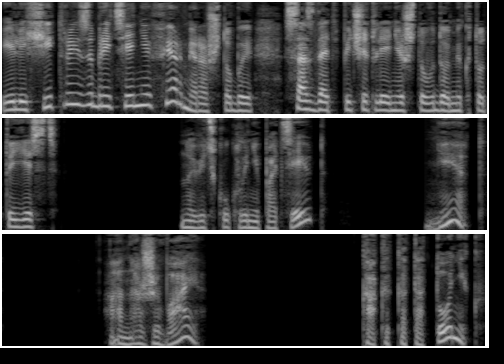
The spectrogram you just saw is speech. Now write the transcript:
Или хитрое изобретение фермера, чтобы создать впечатление, что в доме кто-то есть. Но ведь куклы не потеют? Нет. Она живая. Как и кататоник.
